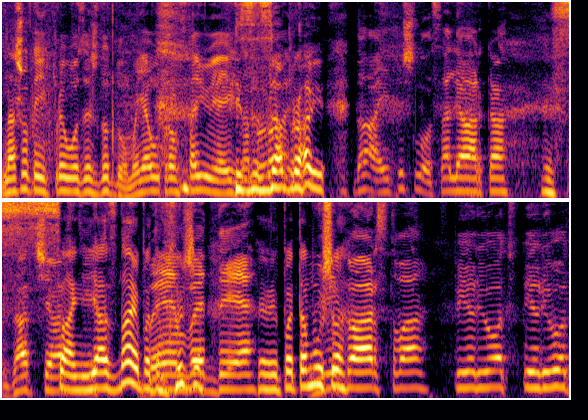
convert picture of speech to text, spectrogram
на що ти їх привозиш додому? Я утром встаю, я їх забираю. Забрав. Да, і пішло. Солярка, запчасти, Сань, я знаю, тому що, БМВД, е, потому що лекарства, вперед, вперед,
